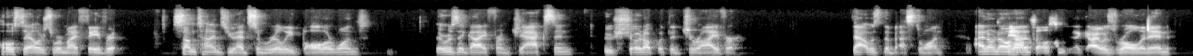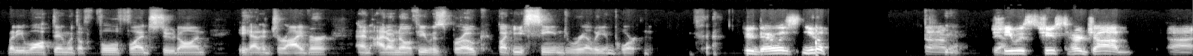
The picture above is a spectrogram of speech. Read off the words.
Wholesalers were my favorite. Sometimes you had some really baller ones. There was a guy from Jackson who showed up with a driver. That was the best one. I don't know yeah, how that's awesome. that guy was rolling in, but he walked in with a full fledged suit on. He had a driver, and I don't know if he was broke, but he seemed really important. Dude, there was you know, um, yeah, yeah. she was she's her job uh,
